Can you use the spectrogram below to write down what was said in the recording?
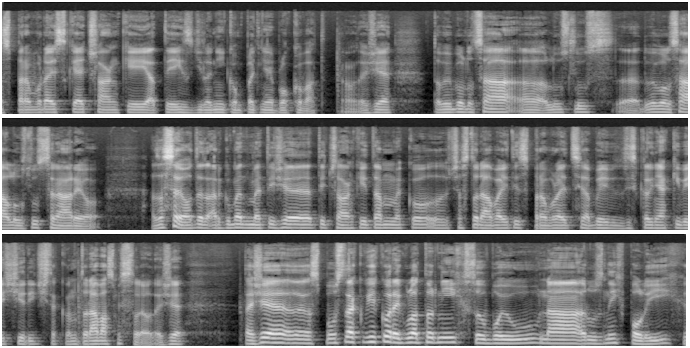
spravodajské články a ty jejich sdílení kompletně blokovat. No, takže to by byl docela lose-lose, uh, to by byl docela lose-lose scenario. A zase jo, ten argument Mety, že ty články tam jako často dávají ty spravodajci, aby získali nějaký větší reach, tak ono to dává smysl, jo. Takže, takže spousta takových jako regulatorních soubojů na různých polích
